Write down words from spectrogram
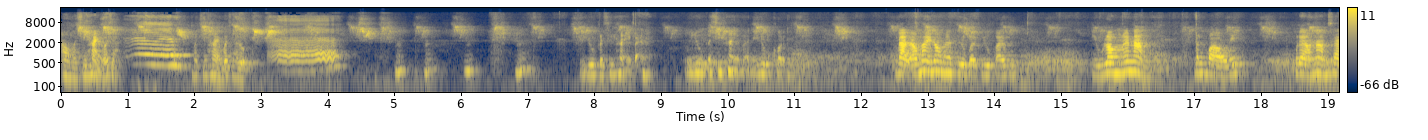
เอามาชี้หายวะจ้ะมาชี้หายวะจ้ะลูกมหืมหืมหืมอยู่กับชี้หายบ้านอยู่กับชี้หายบ้านนี่ดูค่อยแบบเอาไม้น้องนะปิวไปปิวไปพูปิวลองแนะนำมันเบาดิไม่ได้เอาน้ำใส่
